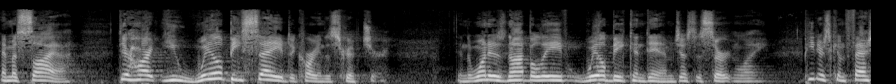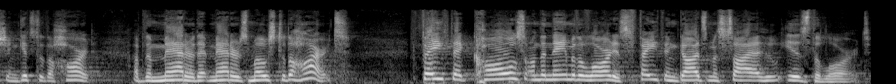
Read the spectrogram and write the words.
and Messiah, dear heart, you will be saved according to Scripture. And the one who does not believe will be condemned just as certainly. Peter's confession gets to the heart of the matter that matters most to the heart. Faith that calls on the name of the Lord is faith in God's Messiah, who is the Lord.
